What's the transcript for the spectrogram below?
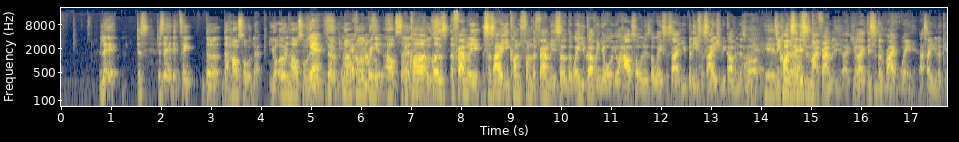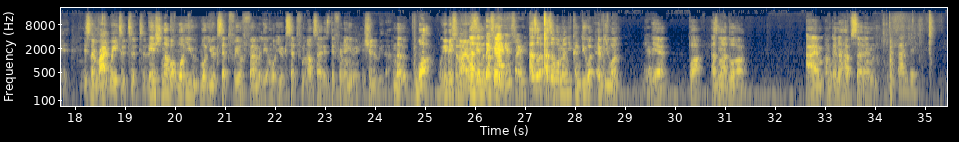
let it just just let it dictate the the household, like your own household. innit? Yes, Don't not now come and bring it outside you can't because because the family society comes from the family so the way you govern your your household is the way society you believe society should be governed as well I so you can't say this is my family like you're like this is the right way that's how you look at it It's the right way to to, to. Ish, no, but what you what you accept for your family and what you accept from outside is different anyway. it shouldn't be that. No, what? well give me a scenario As in- Wait, say okay. that again. Sorry. As a as a woman, you can do whatever you want. Yeah. Yeah, but as my daughter, I'm I'm gonna have certain Boundaries.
